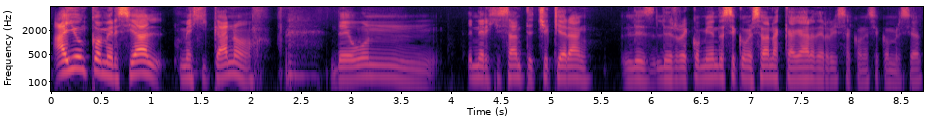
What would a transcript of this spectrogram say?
Hay un comercial mexicano de un energizante. Chequearán. Les, les recomiendo ese comercial. Van a cagar de risa con ese comercial.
